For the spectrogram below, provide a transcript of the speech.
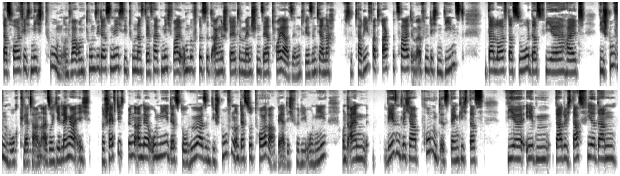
das häufig nicht tun. Und warum tun sie das nicht? Sie tun das deshalb nicht, weil unbefristet angestellte Menschen sehr teuer sind. Wir sind ja nach Tarifvertrag bezahlt im öffentlichen Dienst. Da läuft das so, dass wir halt die Stufen hochklettern. Also je länger ich beschäftigt bin an der Uni, desto höher sind die Stufen und desto teurer werde ich für die Uni. Und ein wesentlicher Punkt ist, denke ich, dass wir eben dadurch, dass wir dann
